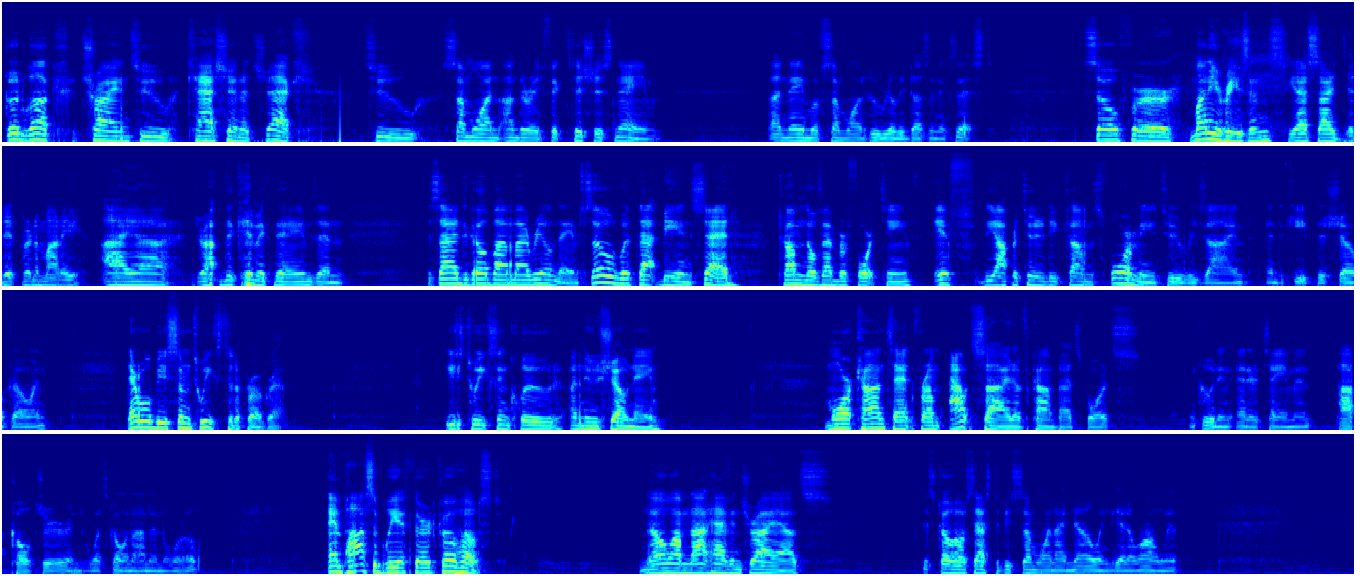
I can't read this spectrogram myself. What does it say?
good luck trying to cash in a check to someone under a fictitious name, a name of someone who really doesn't exist. So, for money reasons, yes, I did it for the money. I uh, dropped the gimmick names and decided to go by my real name. So, with that being said, come November 14th, if the opportunity comes for me to resign and to keep this show going, there will be some tweaks to the program. These tweaks include a new show name, more content from outside of combat sports, including entertainment, pop culture, and what's going on in the world, and possibly a third co host. No, I'm not having tryouts. This co host has to be someone I know and get along with.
